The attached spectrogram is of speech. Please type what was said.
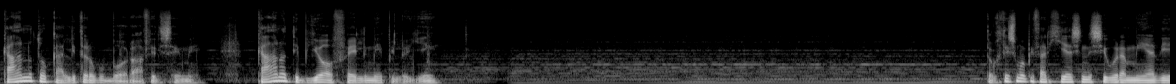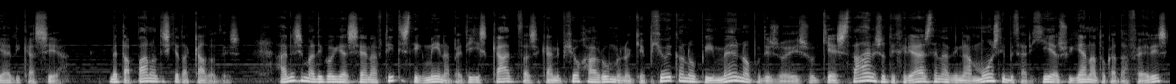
Κάνω το καλύτερο που μπορώ αυτή τη στιγμή. Κάνω την πιο ωφέλιμη επιλογή. Το χτίσιμο πειθαρχίας είναι σίγουρα μια διαδικασία. Με τα πάνω της και τα κάτω της. Αν είναι σημαντικό για σένα αυτή τη στιγμή να πετύχεις κάτι που θα σε κάνει πιο χαρούμενο και πιο ικανοποιημένο από τη ζωή σου και αισθάνεσαι ότι χρειάζεται να δυναμώσεις την πειθαρχία σου για να το καταφέρεις,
